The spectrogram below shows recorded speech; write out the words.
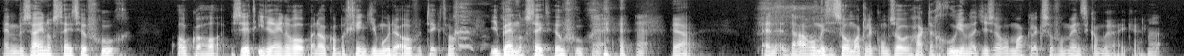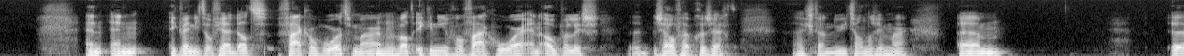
En we zijn nog steeds heel vroeg. Ook al zit iedereen erop en ook al begint je moeder over TikTok. je bent nog steeds heel vroeg. Ja, ja. Ja. En, en daarom is het zo makkelijk om zo hard te groeien. Omdat je zo makkelijk zoveel mensen kan bereiken. En, en ik weet niet of jij dat vaker hoort, maar Mhm. wat ik in ieder geval vaak hoor en ook wel eens eh, zelf heb gezegd, eh, ik sta nu iets anders in, maar ehm, eh,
